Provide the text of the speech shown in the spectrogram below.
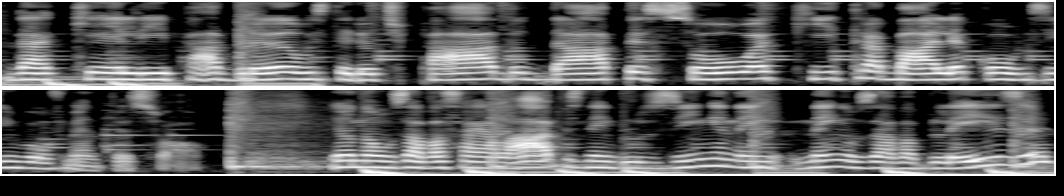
daquele padrão estereotipado da pessoa que trabalha com desenvolvimento pessoal. Eu não usava saia lápis, nem blusinha, nem, nem usava blazer,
